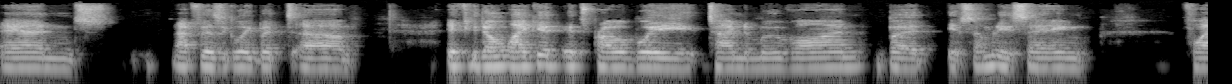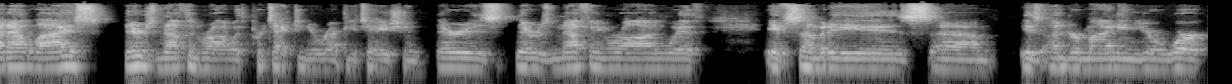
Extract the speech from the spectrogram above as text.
and not physically, but um, if you don't like it, it's probably time to move on. But if somebody's saying flat out lies, there's nothing wrong with protecting your reputation. There is there is nothing wrong with if somebody is um, is undermining your work,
